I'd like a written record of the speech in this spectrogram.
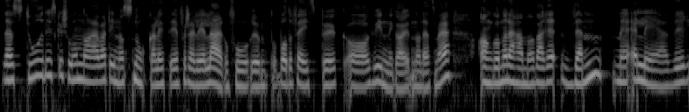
Det er stor diskusjon når jeg har vært inne og snoka litt i forskjellige læreforum på både Facebook og Kvinneguiden og det som er, angående det her med å være venn med elever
